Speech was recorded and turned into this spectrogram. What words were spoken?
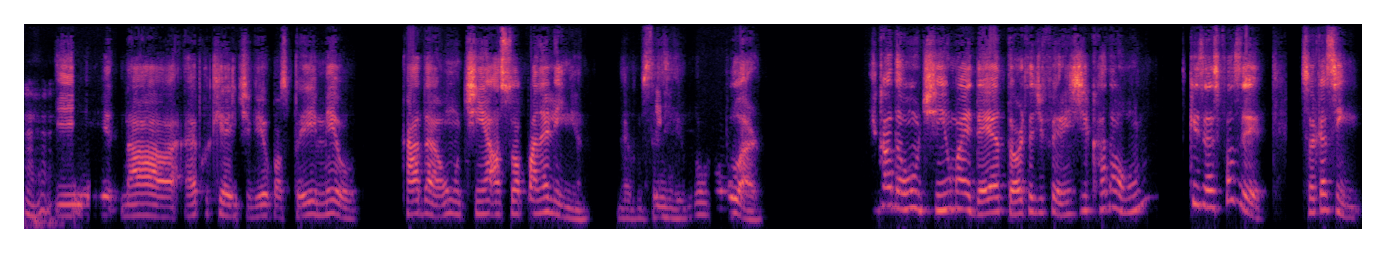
Uhum. E na época que a gente viu o cosplay, meu, cada um tinha a sua panelinha, né? Vamos dizer popular. E cada um tinha uma ideia torta diferente de cada um quisesse fazer. Só que assim,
